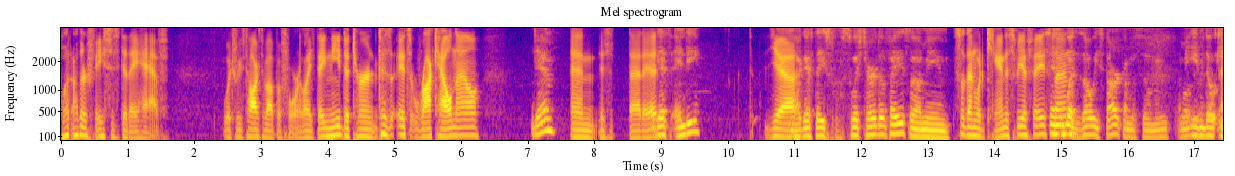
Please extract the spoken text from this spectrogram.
what other faces do they have? Which we've talked about before. Like they need to turn because it's Raquel now, yeah, and is that it? I guess Indy. Yeah. I guess they switched her to face. So I mean, So then would Candice be a face and then? what Zoey Stark? I'm assuming. I mean, even though And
